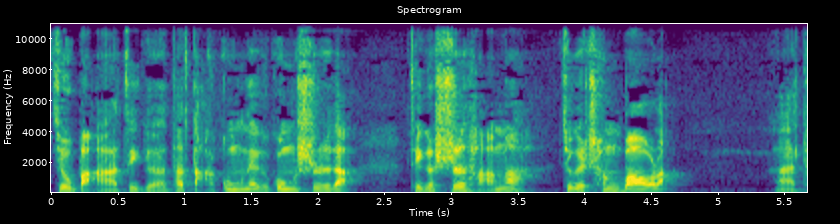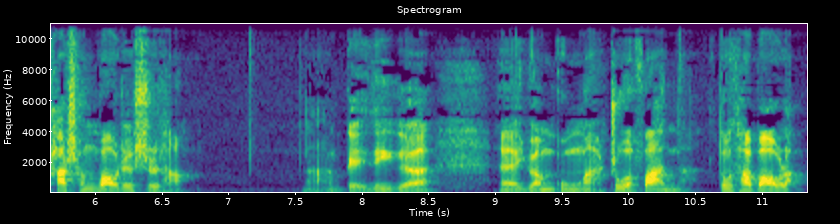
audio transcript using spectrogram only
就把这个他打工那个公司的这个食堂啊，就给承包了，啊，他承包这个食堂，啊，给这个呃员工啊做饭呢，都他包了。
